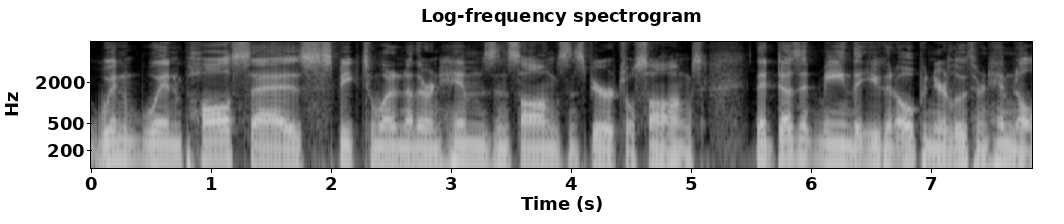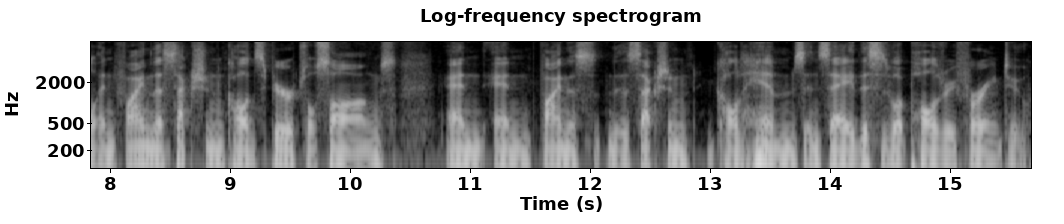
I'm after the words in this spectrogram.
when when Paul says speak to one another in hymns and songs and spiritual songs, that doesn't mean that you can open your Lutheran hymnal and find the section called spiritual songs and and find this the section called hymns and say this is what Paul's referring to.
